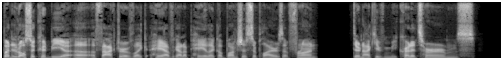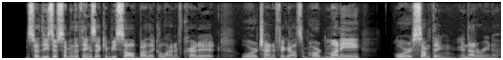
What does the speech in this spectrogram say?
But it also could be a, a factor of like, hey, I've got to pay like a bunch of suppliers up front. They're not giving me credit terms. So these are some of the things that can be solved by like a line of credit or trying to figure out some hard money or something in that arena.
